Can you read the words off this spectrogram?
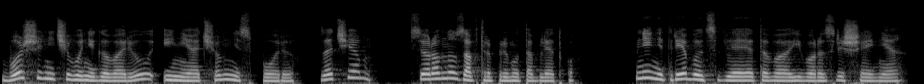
Больше ничего не говорю и ни о чем не спорю. Зачем? Все равно завтра приму таблетку. Мне не требуется для этого его разрешения.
